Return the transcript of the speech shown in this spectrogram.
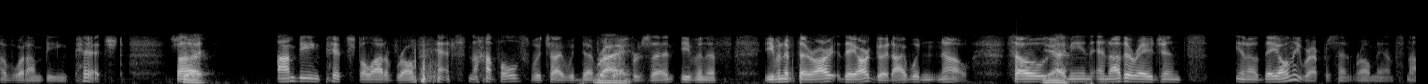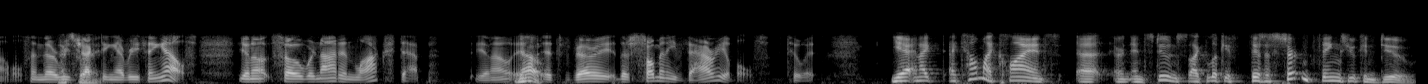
of what I'm being pitched. Sure. But I'm being pitched a lot of romance novels, which I would never right. represent, even if even if there are they are good, I wouldn't know. So yeah. I mean, and other agents, you know, they only represent romance novels, and they're That's rejecting right. everything else. You know, so we're not in lockstep. You know, no. it's very there's so many variables to it. Yeah, and I I tell my clients uh, and, and students like, look, if there's a certain things you can do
